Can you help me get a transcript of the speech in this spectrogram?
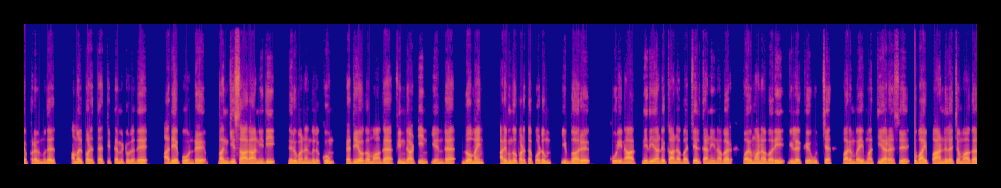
ஏப்ரல் முதல் அமல்படுத்த திட்டமிட்டுள்ளது. அதேபோன்று வங்கி சாரா நிதி நிறுவனங்களுக்கும் பிரத்யோகமாக ஃபின் டாட் இன் என்ற டொமைன் அறிமுகப்படுத்தப்படும். இவ்வாறு கூறினார். நிதியாண்டுக்கான பட்ஜெட் தனிநபர் வருமான வரி விலக்கு உச்ச வரம்பை மத்திய அரசு ரூபாய் பன்னெண்டு லட்சமாக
